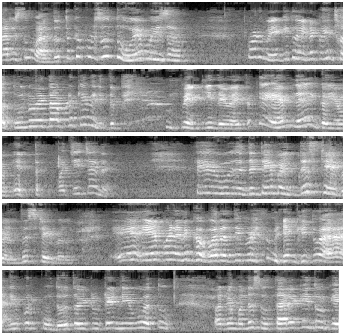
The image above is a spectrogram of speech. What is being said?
તારે શું વાંધો? તો કે, પણ શું તું એ પૈસા? પણ મેં કીધું, એને કંઈ થતું ન હોય તો આપણે કેવી રીતે ફેંકી દેવાય. તો કે, એમ નહીં કહ્યું હવે તો પછી છે ને. તે હું the table this table this table એ એ પણ એને ખબર હતી, પણ મેં કીધું, આ આની ઉપર કૂદો તો એ તૂટે ને એવું હતું. અને મને સુતારે કીધું કે,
